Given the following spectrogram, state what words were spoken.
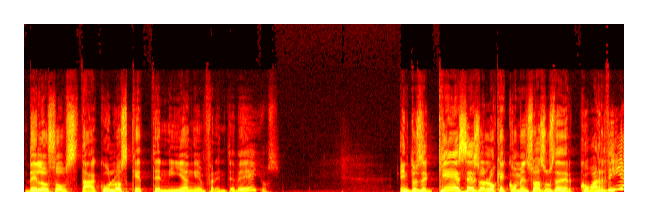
de los obstáculos que tenían enfrente de ellos. Entonces, ¿qué es eso lo que comenzó a suceder? Cobardía.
